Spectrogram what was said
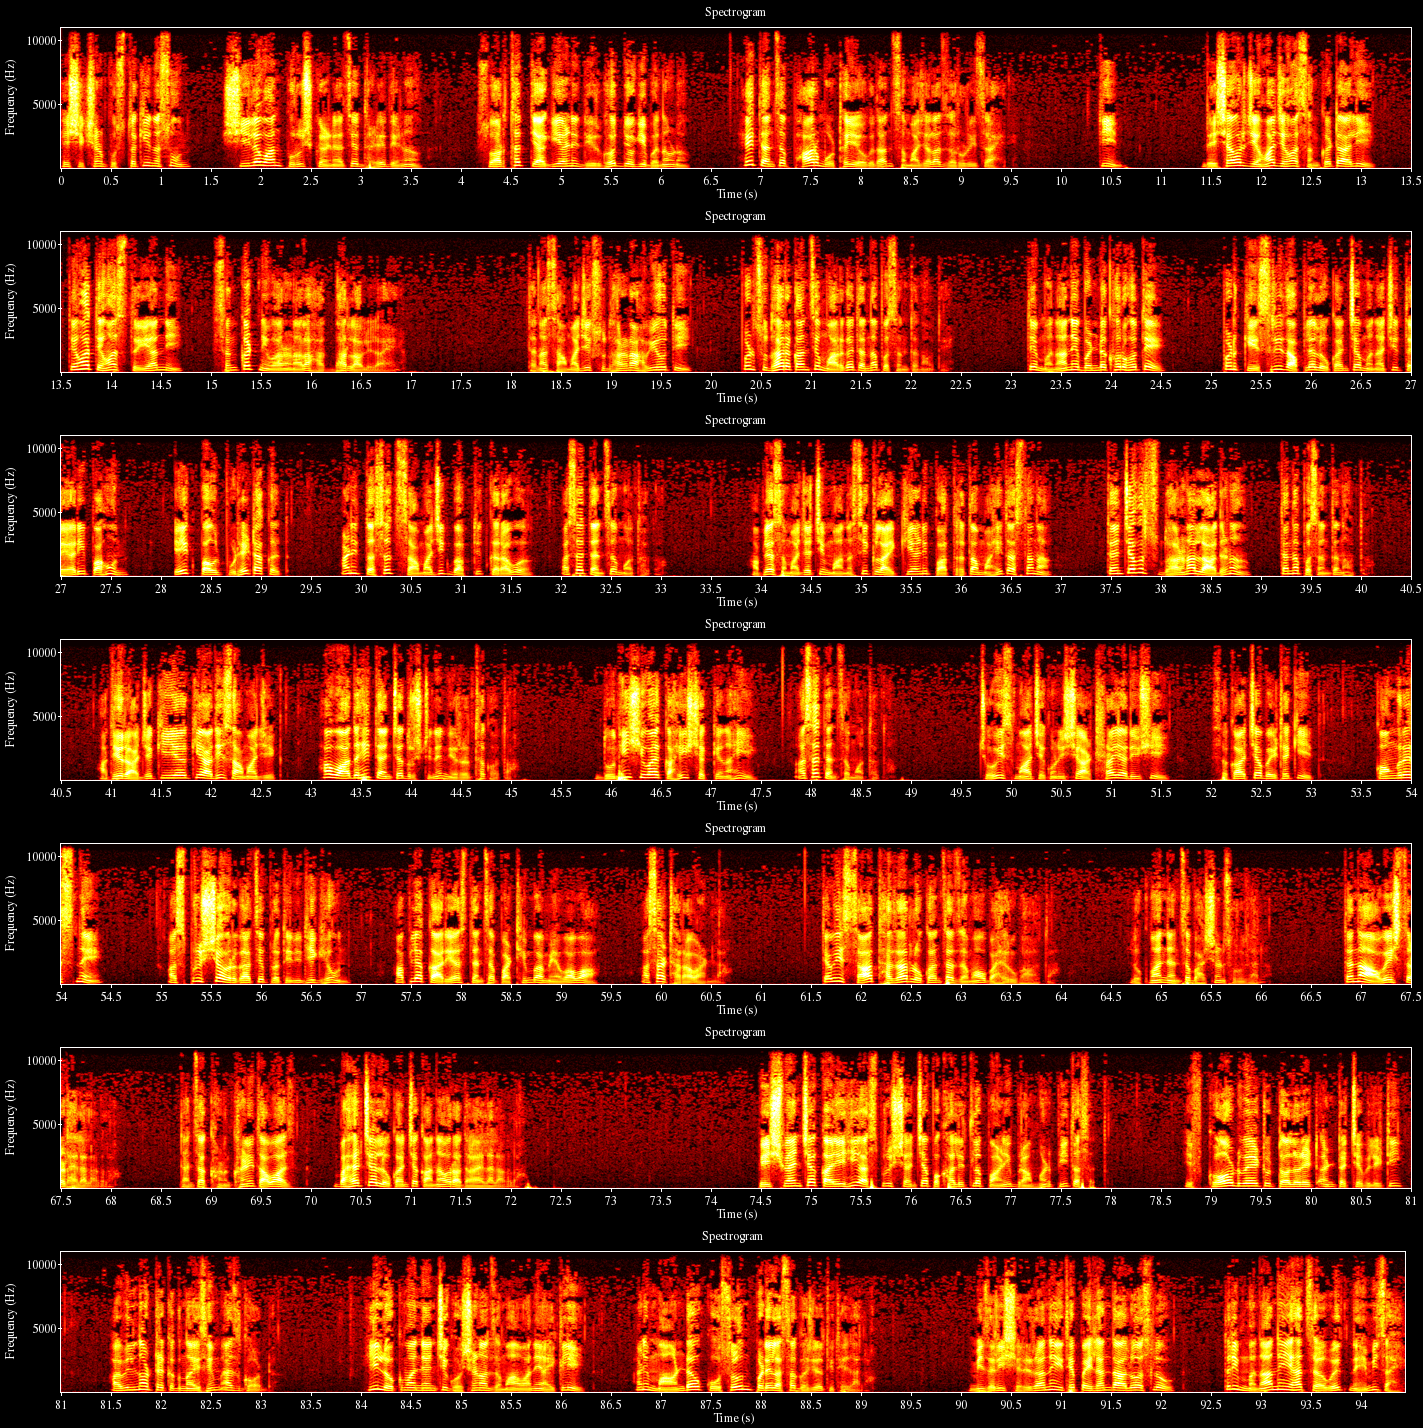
हे शिक्षण पुस्तकी नसून शीलवान पुरुष करण्याचे धडे देणं स्वार्थत्यागी आणि दीर्घोद्योगी बनवणं हे त्यांचं फार मोठं योगदान समाजाला जरुरीचं आहे. तीन देशावर जेव्हा जेव्हा संकटं आली तेव्हा तेव्हा स्त्रियांनी संकट निवारणाला हातभार लावलेला आहे. त्यांना सामाजिक सुधारणा हवी होती पण सुधारकांचे मार्ग त्यांना पसंत नव्हते. ते मनाने बंडखोर होते पण केसरीत आपल्या लोकांच्या मनाची तयारी पाहून एक पाऊल पुढे टाकत आणि तसंच सामाजिक बाबतीत करावं असं त्यांचं मत होतं. आपल्या समाजाची मानसिक लायकी आणि पात्रता माहीत असताना त्यांच्यावर सुधारणा लादणं त्यांना पसंत नव्हतं. आधी राजकीय की आधी सामाजिक हा वादही त्यांच्या दृष्टीने निरर्थक होता. दोन्ही शिवाय काहीच शक्य नाही असं त्यांचं मत होतं. चोवीस मार्च एकोणीसशे अठरा या दिवशी सकाळच्या बैठकीत काँग्रेसने अस्पृश्य वर्गाचे प्रतिनिधी घेऊन आपल्या कार्यास त्यांचा पाठिंबा मिळवावा असा ठराव आणला. त्यावेळी सात हजार लोकांचा जमाव बाहेर उभा होता. लोकमान्यांचं भाषण सुरू झालं. त्यांना आवेश चढायला लागला. त्यांचा खणखणीत आवाज बाहेरच्या लोकांच्या कानावर आदळायला लागला. पेशव्यांच्या काळीही अस्पृश्यांच्या पखालीतलं पाणी ब्राह्मण पीत असत. If God were to tolerate untouchability I will not recognize him as God ही लोकमान्यांची घोषणा जमावाने ऐकली आणि मांडव कोसळून पडेल असा गजर तिथे झाला. मी जरी शरीराने इथे पहिल्यांदा आलो असलो तरी मनाने ह्या चळवळीत नेहमीच आहे.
